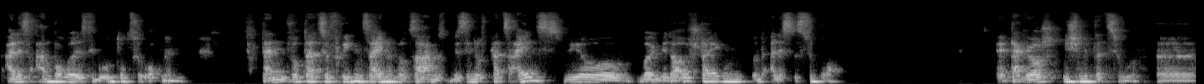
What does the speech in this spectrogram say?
alles andere ist ihm unterzuordnen dann wird er zufrieden sein und wird sagen, wir sind auf Platz 1, wir wollen wieder aufsteigen und alles ist super. Äh, da gehöre ich mit dazu. Äh,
